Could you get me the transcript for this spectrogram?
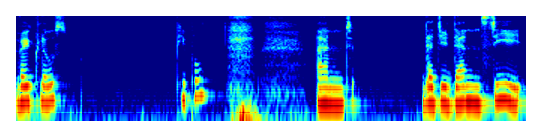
very close people and that you then see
